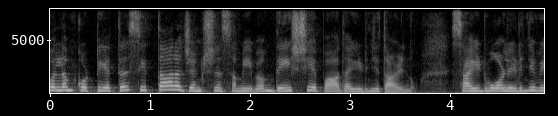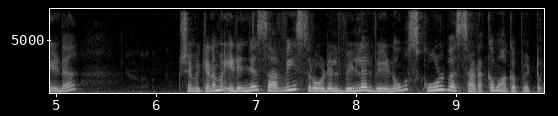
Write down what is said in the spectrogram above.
കൊല്ലം കൊട്ടിയത്ത് സിത്താര ജംഗ്ഷന് സമീപം ദേശീയപാത ഇടിഞ്ഞു താഴ്ന്നു. സൈഡ് വാൾ ഇടിഞ്ഞു വീണ് ക്ഷമിക്കണം ഇടിഞ്ഞ് സർവീസ് റോഡിൽ വിള്ളൽ വീണു സ്കൂൾ ബസ് അടക്കം അകപ്പെട്ടു.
